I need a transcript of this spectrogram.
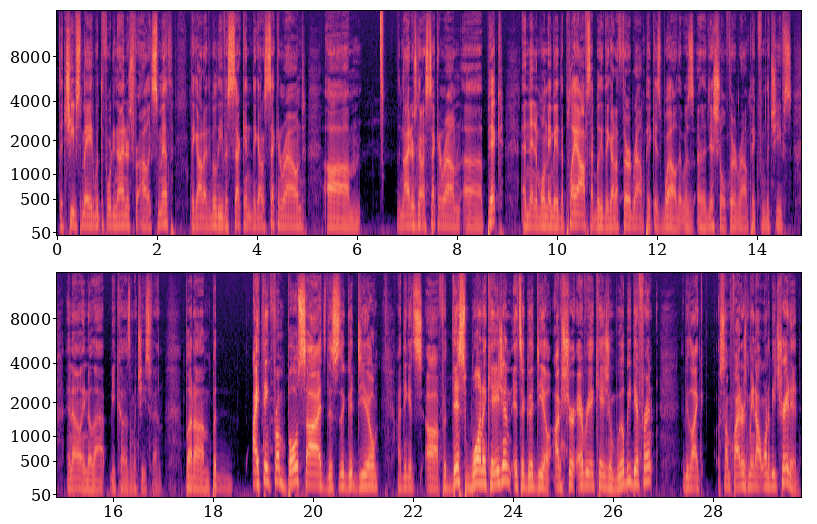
the Chiefs made with the 49ers for Alex Smith. They got, I believe, a second. They got a second round. Um, the Niners got a second round uh, pick, and then when they made the playoffs, I believe they got a third round pick as well. That was an additional third round pick from the Chiefs, and I only know that because I'm a Chiefs fan. But um, but I think from both sides, this is a good deal. I think it's uh, for this one occasion, it's a good deal. I'm sure every occasion will be different. It'd be like some fighters may not want to be traded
